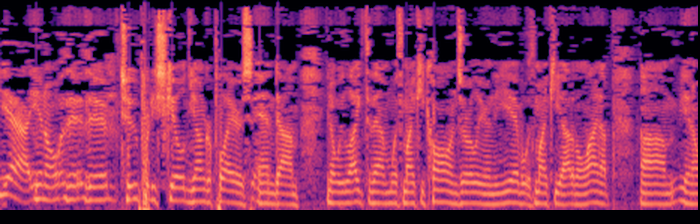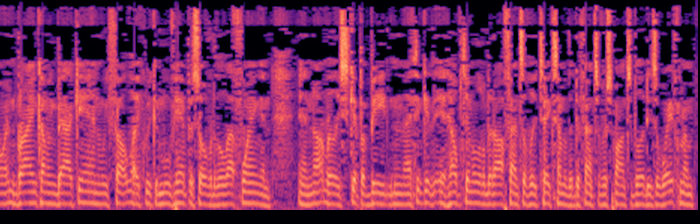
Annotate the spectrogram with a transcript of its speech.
Yeah, you know, they're, they're two pretty skilled younger players, and, um, you know, we liked them with Mikey Collins earlier in the year, but with Mikey out of the lineup, um, you know, and Brian coming back in, we felt like we could move Hampus over to the left wing and, and not really skip a beat, and I think it, it helped him a little bit offensively, take some of the defensive responsibilities away from him.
